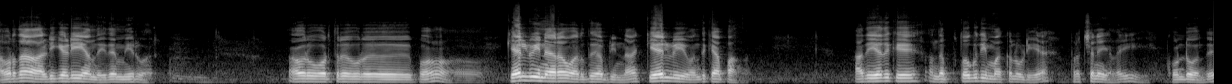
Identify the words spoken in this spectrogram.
அவர் தான் அடிக்கடி அந்த இதை மீறுவார். அவர் ஒருத்தர் ஒரு இப்போ கேள்வி நேரம் வருது அப்படின்னா கேள்வியை வந்து கேட்பாங்க. அது எதுக்கு? அந்த தொகுதி மக்களுடைய பிரச்சனைகளை கொண்டு வந்து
